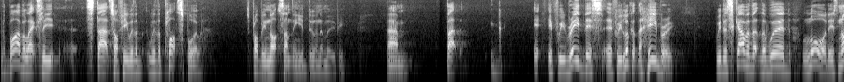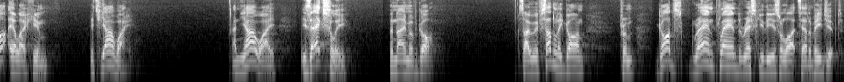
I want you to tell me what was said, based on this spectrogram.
the Bible actually uh, starts off here with a, with a plot spoiler. It's probably not something you'd do in a movie. Um, but if we read this, if we look at the Hebrew, we discover that the word Lord is not Elohim, it's Yahweh. And Yahweh is actually the name of God. So we've suddenly gone from God's grand plan to rescue the Israelites out of Egypt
